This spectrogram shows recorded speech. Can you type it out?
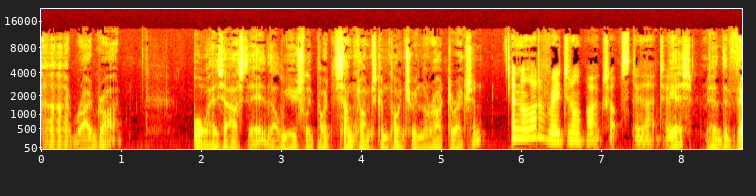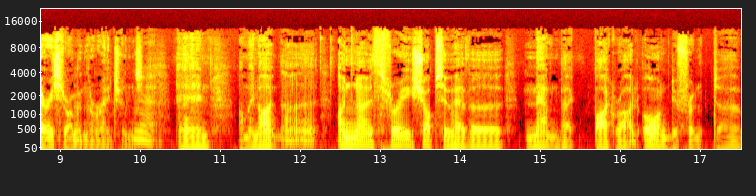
uh, road ride. Always ask there, they'll usually point, sometimes can point you in the right direction. And a lot of regional bike shops do that too. Yes, yeah, they're very strong in the regions. Yeah. And I mean, I uh, I know three shops who have a mountain bike bike ride, all on different uh,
